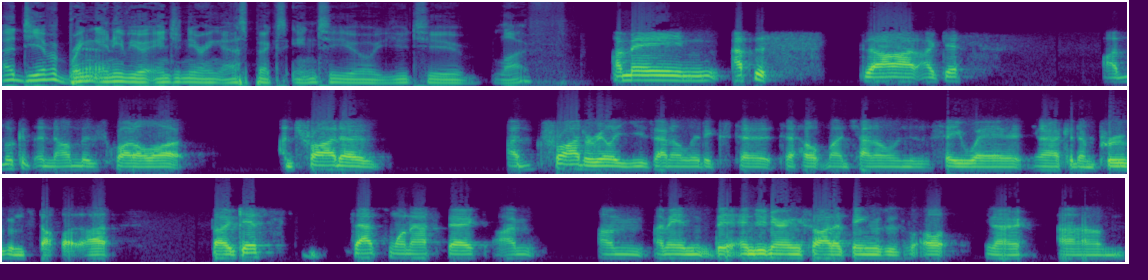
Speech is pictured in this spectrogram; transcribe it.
Uh, do you ever bring Yeah. any of your engineering aspects into your YouTube life? I mean, at the start, I guess I'd look at the numbers quite a lot. I'd try to, I'd try to really use analytics to to help my channel and to see where you know I could improve and stuff like that. So I guess that's one aspect. I'm, I'm, I mean, the engineering side of things is, uh, you know, um,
